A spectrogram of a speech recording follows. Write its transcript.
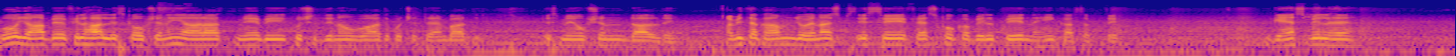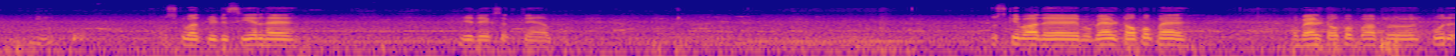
वो यहाँ पे फ़िलहाल इसका ऑप्शन नहीं आ रहा मैं भी कुछ दिनों बाद, कुछ टाइम बाद इसमें ऑप्शन डाल दें। अभी तक हम जो है ना इससे फेस्को का बिल पे नहीं कर सकते। गैस बिल है, उसके बाद पीटीसीएल है, ये देख सकते हैं आप। उसके बाद है मोबाइल टॉपअप है। मोबाइल टॉपअप आप, पूरे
